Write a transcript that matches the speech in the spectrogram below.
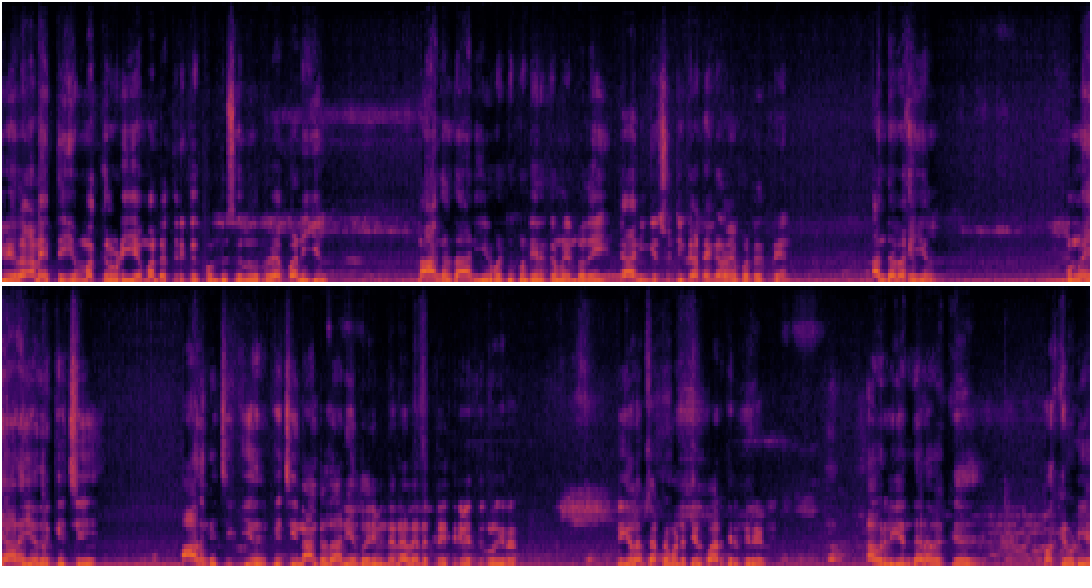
இவைகள் அனைத்தையும் மக்களுடைய மன்றத்திற்கு கொண்டு செல்கிற பணியில் நாங்கள் தான் ஈடுபட்டு கொண்டிருக்கிறோம் என்பதை நான் இங்கே சுட்டிக்காட்ட கடமைப்பட்டிருக்கிறேன். அந்த வகையில் உண்மையான எதிர்க்கட்சி ஆளுங்கட்சிக்கு எதிர்க்கட்சி நாங்கள் தான் என்பதையும் இந்த நல்லெண்ணத்திலே தெரிவித்துக் கொள்கிறேன். நீங்களாம் சட்டமன்றத்தில் பார்த்திருப்பீர்கள் அவர்கள் எந்த அளவுக்கு மக்களுடைய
